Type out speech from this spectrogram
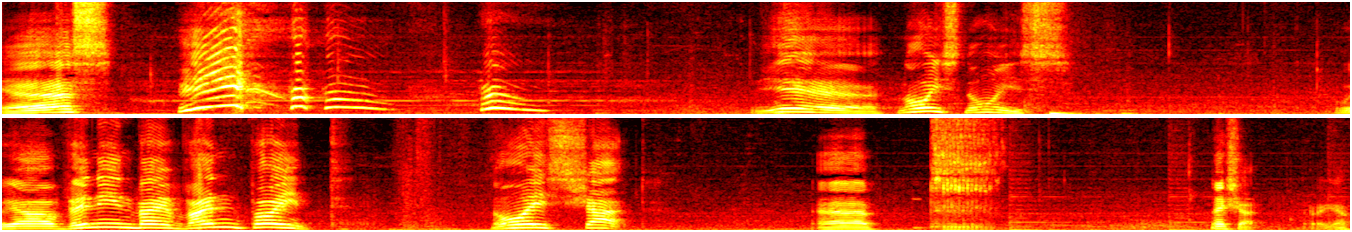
yes. yeah, nice, nice. We are winning by one point. Nice shot. Uh, pfft. nice shot. There we go.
